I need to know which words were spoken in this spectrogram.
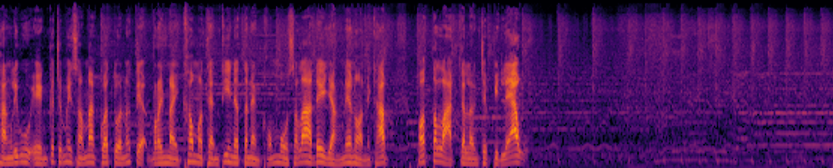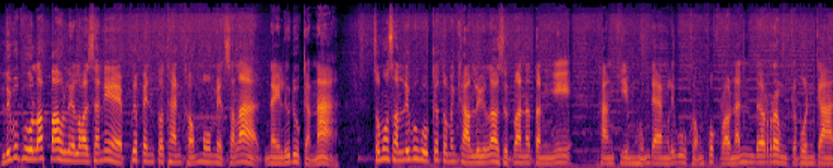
ทางลิเวอร์พูลเองก็จะไม่สามารถคว้าตัวนักเตะรายใหม่เข้ามาแทนที่ในตำแหน่งของโมซาลาได้อย่างแน่นอนนะครับ เพราะตลาดกำลังจะปิดแล้วลิเวอร์พูลรับเป้าเลรอยซาเน่เพื่อเป็นตัวแทนของโมเมดซาลาในฤดูกาลหน้าสโมสรลิเวอร์พูลก็ตัวเป็นข่าวลือล่าสุดว่าณตอนนี้ ทางทีมหงแดงลิเวอร์พูลของพวกเรานั้นได้เริ่มกระบวนการ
